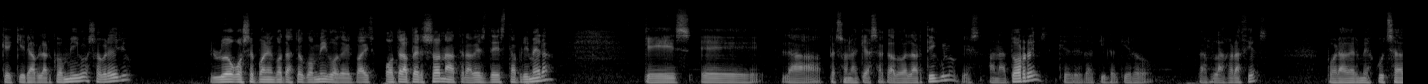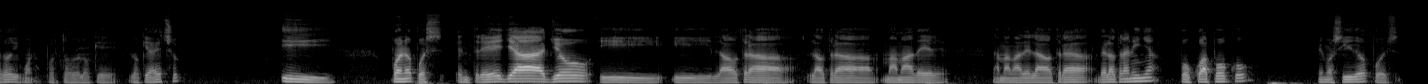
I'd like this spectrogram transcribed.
que, quiere hablar conmigo sobre ello, luego se pone en contacto conmigo del país otra persona a través de esta primera, que es eh, la persona que ha sacado el artículo, que es Ana Torres, que desde aquí le quiero dar las gracias por haberme escuchado y bueno, por todo lo que, lo que ha hecho. Y bueno, pues entre ella, yo y, la otra, la otra mamá de la mamá de la otra, de la otra niña, poco a poco hemos ido pues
